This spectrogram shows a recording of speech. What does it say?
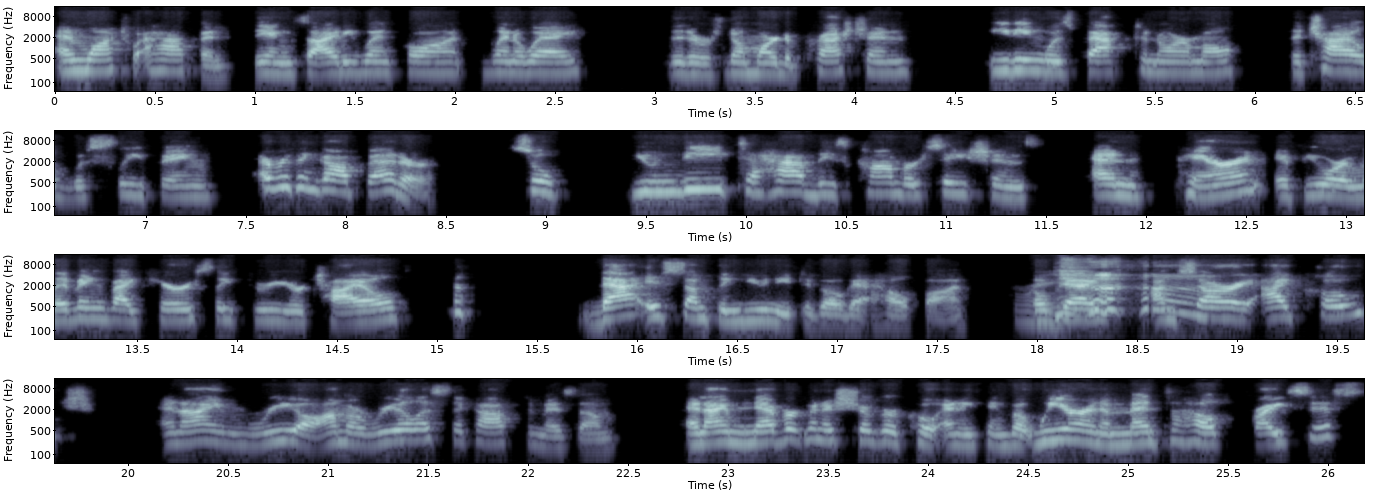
and watch what happened. The anxiety went gone, went away. There was no more depression. Eating was back to normal. The child was sleeping. Everything got better. So you need to have these conversations. And parent, if you are living vicariously through your child, that is something you need to go get help on. Okay. I'm sorry. I coach and I am real. I'm a realistic optimism and I'm never going to sugarcoat anything, but we are in a mental health crisis.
